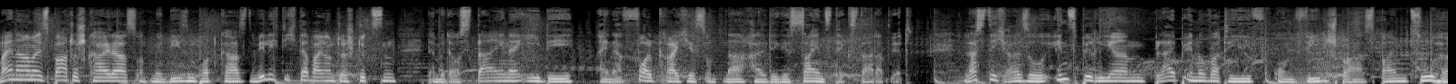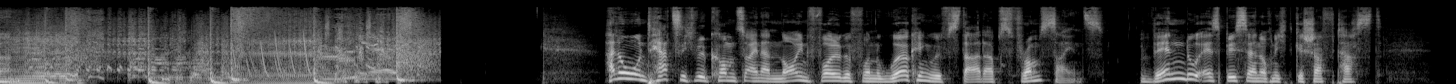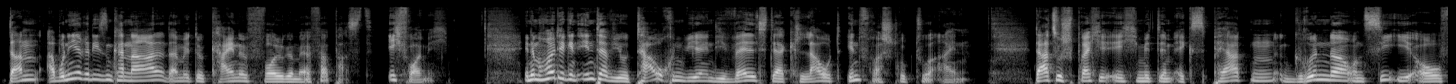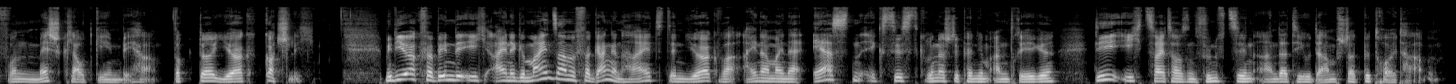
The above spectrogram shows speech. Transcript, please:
Mein Name ist Bartosz Kaidas und mit diesem Podcast will ich dich dabei unterstützen, damit aus deiner Idee ein erfolgreiches und nachhaltiges Science-Tech-Startup wird. Lass dich also inspirieren, bleib innovativ und viel Spaß beim Zuhören. Hallo und herzlich willkommen zu einer neuen Folge von Working with Startups from Science. Wenn du es bisher noch nicht geschafft hast, dann abonniere diesen Kanal, damit du keine Folge mehr verpasst. Ich freue mich. In dem heutigen Interview tauchen wir in die Welt der Cloud-Infrastruktur ein. Dazu spreche ich mit dem Experten, Gründer und CEO von Mesh Cloud GmbH, Dr. Jörg Gottschlich. Mit Jörg verbinde ich eine gemeinsame Vergangenheit, denn Jörg war einer meiner ersten Exist Gründerstipendium Anträge, die ich 2015 an der TU Darmstadt betreut habe.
